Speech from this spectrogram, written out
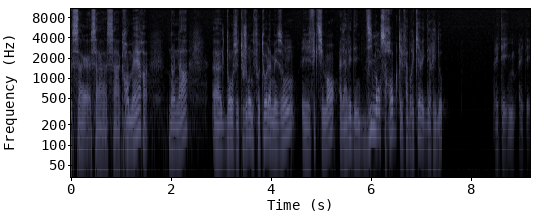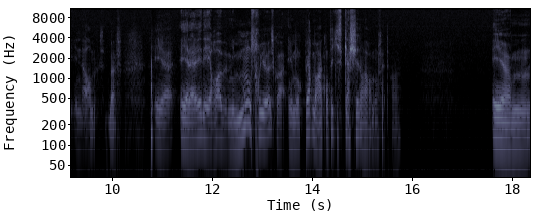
sa, grand-mère, Nona, dont j'ai toujours une photo à la maison, et effectivement, elle avait des d'immenses robes qu'elle fabriquait avec des rideaux. Elle était, énorme, cette meuf. Et, et elle avait des robes mais monstrueuses, quoi. Et mon père me racontait qu'il se cachait dans la robe, en fait. hein. Et, euh,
